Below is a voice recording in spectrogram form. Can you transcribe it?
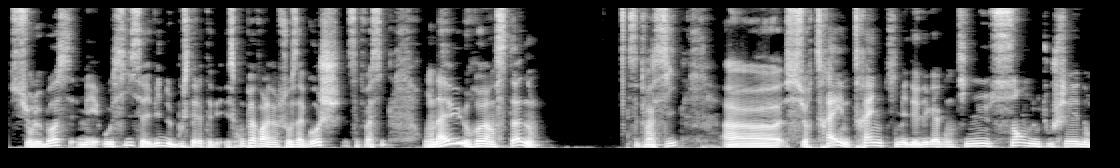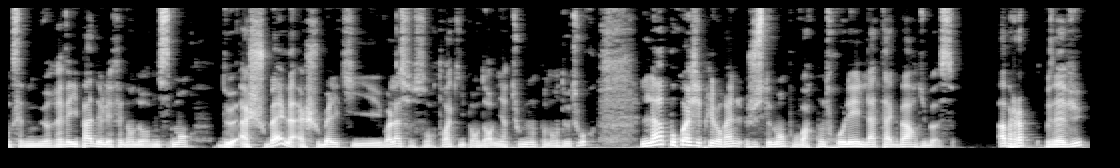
sur le boss, mais aussi ça évite de booster la TB. Est-ce qu'on peut avoir la même chose à gauche cette fois-ci? On a eu re un stun, cette fois-ci, euh, sur Train, Train qui met des dégâts continus sans nous toucher, donc ça ne nous réveille pas de l'effet d'endormissement de Ashubel, Ashubel qui, voilà, ce sont trois qui peut endormir tout le monde pendant deux tours. Là, pourquoi j'ai pris Lorraine? Justement pour pouvoir contrôler l'attaque barre du boss. Hop, hop, vous avez vu?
